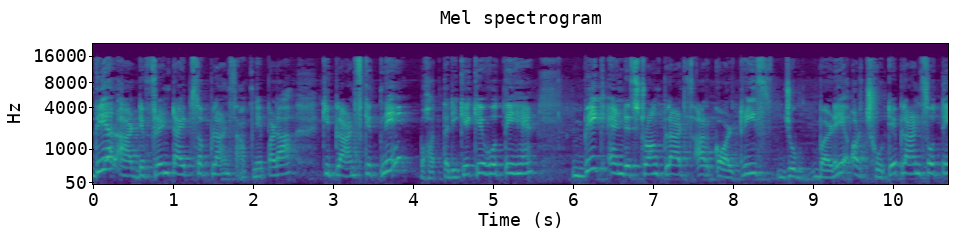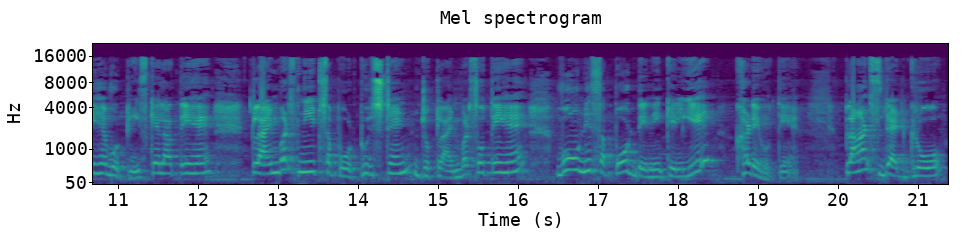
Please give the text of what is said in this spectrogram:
There are different types of plants आपने पढ़ा कि प्लांट्स कितने बहुत तरीके के होते हैं। Big and strong plants are called trees जो बड़े और छोटे प्लांट्स होते हैं, वो ट्रीज कहलाते हैं। Climbers need support to stand जो क्लाइंबर्स होते हैं, वो उन्हें सपोर्ट देने के लिए खड़े होते हैं। Plants that grow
